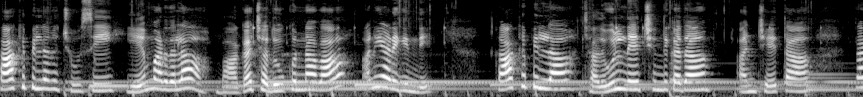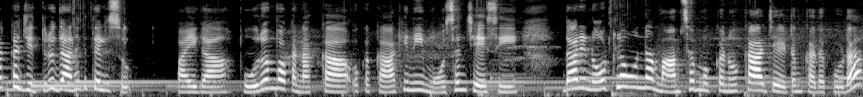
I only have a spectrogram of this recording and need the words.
కాకిపిల్లను చూసి ఏం మరదలా బాగా చదువుకున్నావా? అని అడిగింది. కాకిపిల్ల చదువులు నేర్చింది కదా అంచేత నక్క జిత్తులు దానికి తెలుసు. పైగా పూర్వం ఒక నక్క ఒక కాకిని మోసం చేసి దాని నోట్లో ఉన్న మాంసం ముక్కను కాజేయటం కథ కూడా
